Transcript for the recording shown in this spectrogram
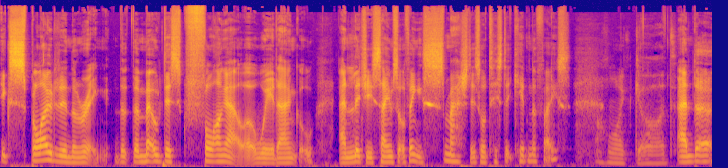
exploded in the ring. The, the metal disc flung out at a weird angle, and literally same sort of thing. He smashed this autistic kid in the face, Oh my god. and uh,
